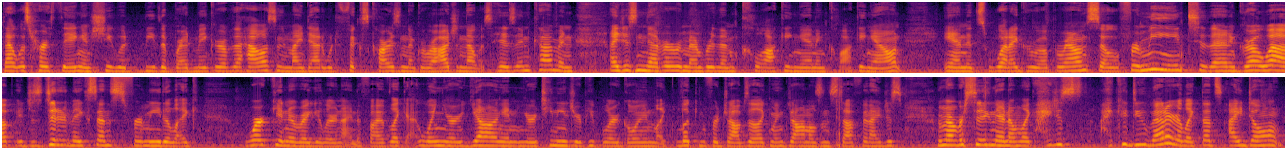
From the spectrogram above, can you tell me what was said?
that was her thing. And she would be the bread maker of the house, and my dad would fix cars in the garage, and that was his income. And I just never remember them clocking in and clocking out. And it's what I grew up around. So for me to then grow up, it just didn't make sense for me to like work in a regular nine to five. Like when you're young and you're a teenager, people are going like looking for jobs at like McDonald's and stuff. And I just remember sitting there and I'm like, I just I could do better. Like that's I don't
